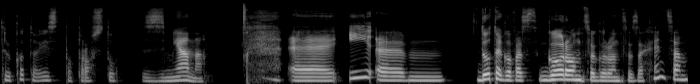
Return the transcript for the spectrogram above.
tylko to jest po prostu zmiana. E, I do tego Was gorąco, gorąco zachęcam.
